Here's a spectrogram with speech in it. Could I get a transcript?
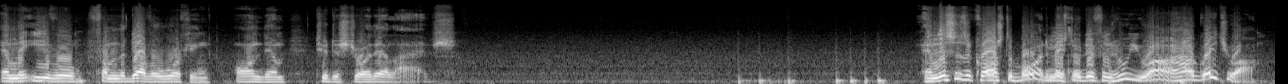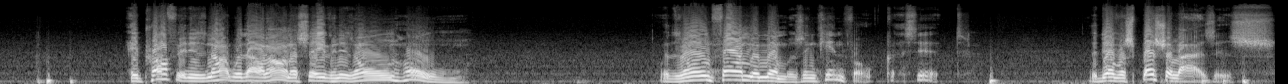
and the evil from the devil working on them to destroy their lives. And this is across the board. It makes no difference who you are or how great you are. A prophet is not without honor save in his own home, with his own family members and kinfolk. That's it. The devil specializes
